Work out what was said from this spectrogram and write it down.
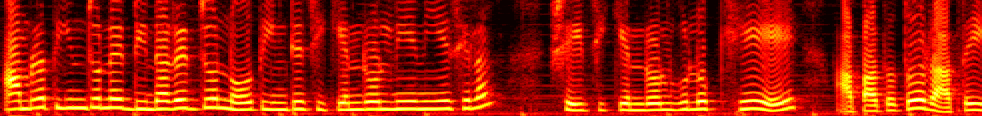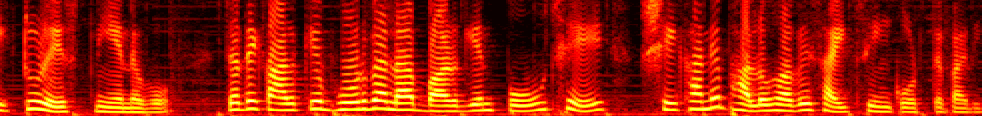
আমরা তিনজনের ডিনারের জন্য তিনটে চিকেন রোল নিয়ে নিয়েছিলাম। সেই চিকেন রোলগুলো খেয়ে আপাতত রাতে একটু রেস্ট নিয়ে নেব। যাতে কালকে ভোরবেলা বার্গেন পৌঁছে সেখানে ভালোভাবে সাইট সিং করতে পারি।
